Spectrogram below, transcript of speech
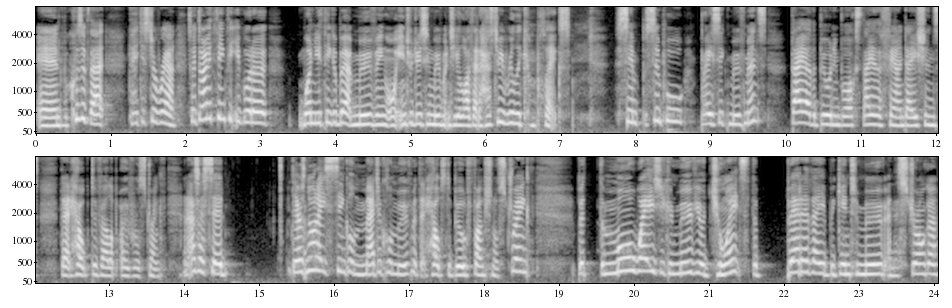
And because of that, they're just around. So don't think that you've got to, when you think about moving or introducing movement to your life, that it has to be really complex. Sim- simple, basic movements, they are the building blocks, they are the foundations that help develop overall strength. And as I said, there is not a single magical movement that helps to build functional strength, but the more ways you can move your joints, the better they begin to move and the stronger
